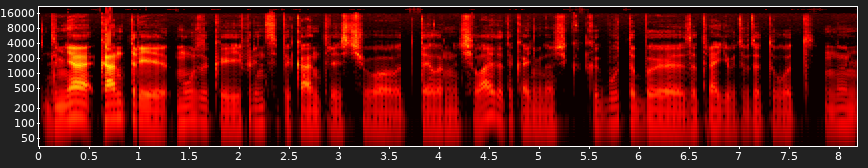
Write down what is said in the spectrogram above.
для меня кантри, музыка и, в принципе, кантри, с чего вот Тейлор начала, это такая немножечко, как будто бы затрагивает вот эту вот, ну,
